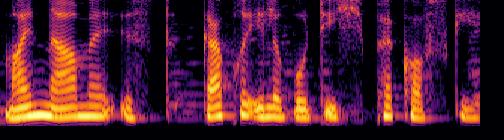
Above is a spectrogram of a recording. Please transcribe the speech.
Mein Name ist Gabriele Wuttig-Perkowski.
